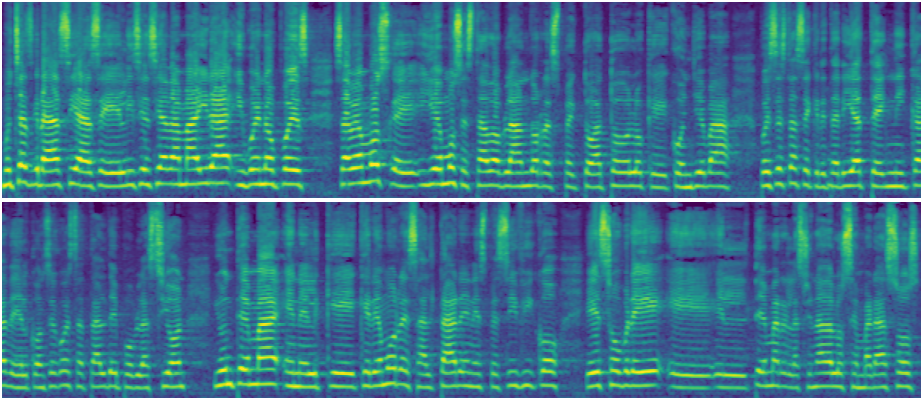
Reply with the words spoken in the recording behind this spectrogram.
Muchas gracias, eh, licenciada Mayra. Y bueno, pues sabemos que y hemos estado hablando respecto a todo lo que conlleva pues esta Secretaría Técnica del Consejo Estatal de Población y un tema en el que queremos resaltar en específico es sobre eh, el tema relacionado a los embarazos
